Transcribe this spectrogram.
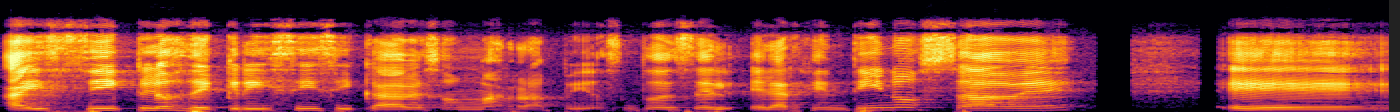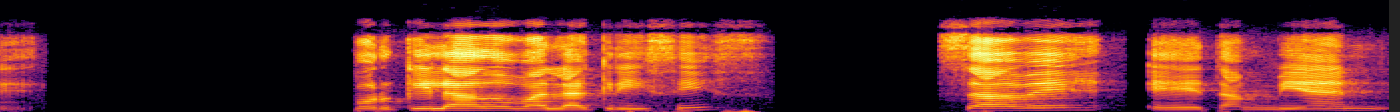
hay ciclos de crisis y cada vez son más rápidos. Entonces el, argentino sabe eh, por qué lado va la crisis, sabe eh, también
